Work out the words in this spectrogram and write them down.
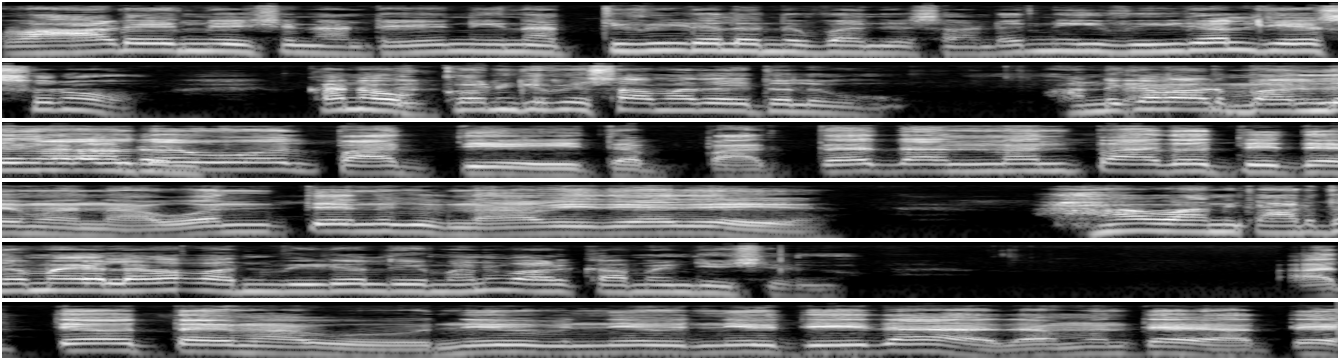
వాడు ఏం చేసిండంటే నీ నత్తి వీడియోలు ఎందుకు బంద్ చేస్తావు? అంటే నీ వీడియోలు చేస్తున్నావు కానీ ఒక్కడికి పోయి సమాధి అవుతలేవు. అందుకే వాడు బంద్ పత్తి పత్త దాని మంది పాదొత్తితే మన అవంతెందుకు నా హా, వానికి అర్థమయ్యేలాగా వాని వీడియోలు తీయమని వాడు కామెంట్ చేసిండు. అత్తే వస్తాయి మాకు. నీవు నీవు నీవు తీదా దమ్ముంటే అత్తే.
